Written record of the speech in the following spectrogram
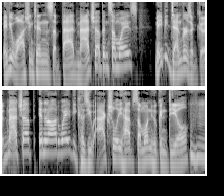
maybe Washington's a bad matchup in some ways maybe Denver's a good matchup in an odd way because you actually have someone who can deal mm-hmm.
